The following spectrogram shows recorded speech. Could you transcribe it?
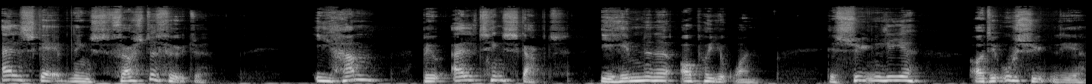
alskabnings førstefødte. I ham blev alting skabt, i himlene og på jorden, det synlige og det usynlige,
